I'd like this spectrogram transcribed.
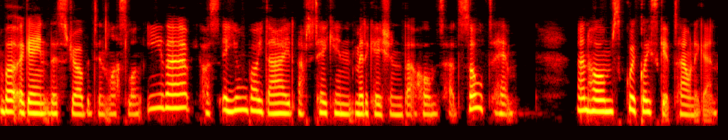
But again, this job didn't last long either because a young boy died after taking medication that Holmes had sold to him. And Holmes quickly skipped town again.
